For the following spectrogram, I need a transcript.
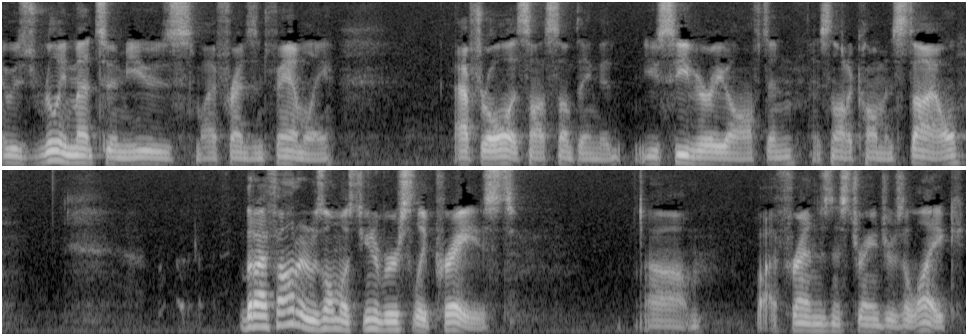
it was really meant to amuse my friends and family. After all, it's not something that you see very often. It's not a common style. But I found it was almost universally praised um, by friends and strangers alike.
